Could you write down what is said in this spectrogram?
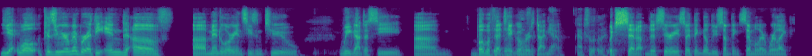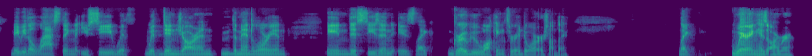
Yeah, well, because you remember at the end of uh Mandalorian season two, we got to see um Boba Fett take over as Daimyo, yeah, absolutely. which set up this series. So I think they'll do something similar where like maybe the last thing that you see with with Din Djarin, the Mandalorian, in this season is like Grogu walking through a door or something. Like wearing his armor.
